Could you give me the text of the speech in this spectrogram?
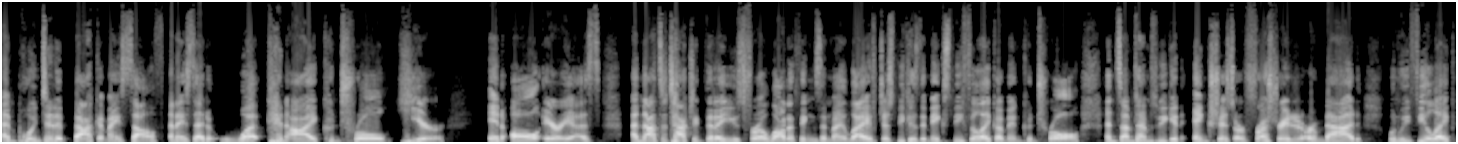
and pointed it back at myself. And I said, what can I control here? In all areas. And that's a tactic that I use for a lot of things in my life just because it makes me feel like I'm in control. And sometimes we get anxious or frustrated or mad when we feel like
